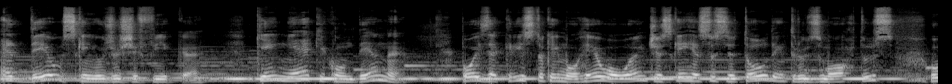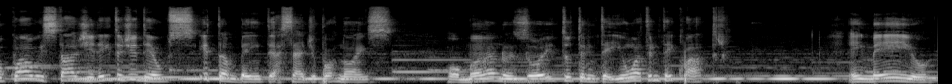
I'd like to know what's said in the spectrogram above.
É Deus quem o justifica. Quem é que condena? Pois é Cristo quem morreu, ou antes quem ressuscitou dentre os mortos, o qual está à direita de Deus e também intercede por nós. Romanos 8, 31 a 34. Em meio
